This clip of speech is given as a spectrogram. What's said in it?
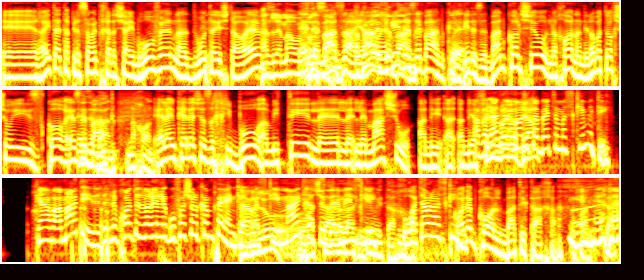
אה, ראית את הפרסומת החדשה עם ראובן, הדמות ההיא שאתה אוהב? אז למה הוא מפרסם? למה זה היה? הוא יגיד. איזה בנק, הוא כן. יגיד איזה בנק כלשהו, נכון, אני לא בטוח שהוא יזכור איזה איזה בנק. בנק, נכון. אלא אם כן יש איזה חיבור אמיתי ל- אני אני אבל אפילו אז לא זה אומר יודע. שאתה בעצם מסכים איתי. כן, אמרתי, זה צריך לבחון את הדברים לגופו של קמפיין, אבל אני מסכימה איתך לא שבאמת, כי- איתך. הוא רצה לא להסכים. קודם כל, באתי ככה. נכון, כן.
